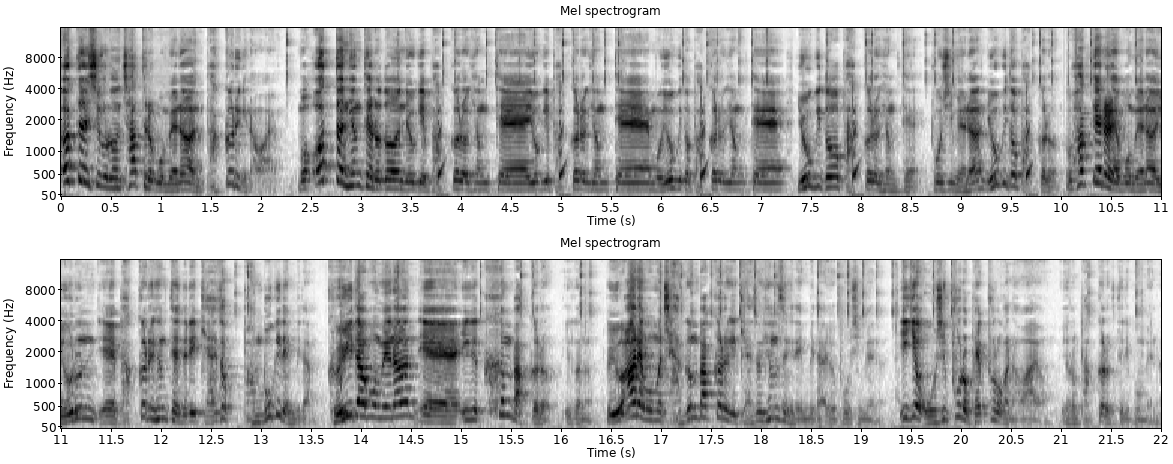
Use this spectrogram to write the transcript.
어떤 식으로든 차트를 보면은 밥그릇이 나와요. 뭐 어떤 형태로든 여기 밥그릇 형태, 여기 밥그릇 형태, 뭐 여기도 밥그릇 형태, 여기도 밥그릇 형태 보시면은 여기도 밥그릇 확대를 해보면은 요런 예, 밥그릇 형태들이 계속 반복이 됩니다. 거의 다 보면은 예, 이게 큰 밥그릇 이거는 요 안에 보면 작은 밥그릇이 계속 형성이 됩니다. 요 보시면은 이게 50% 100%가 나와요. 요런 밥그릇들이 보면은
